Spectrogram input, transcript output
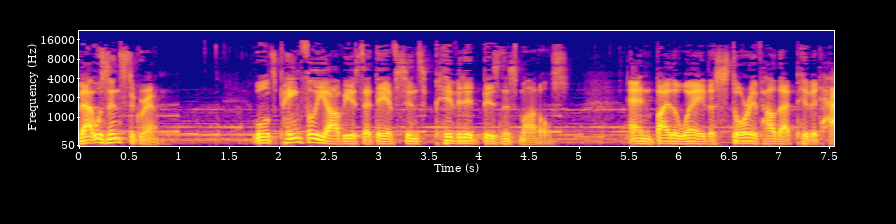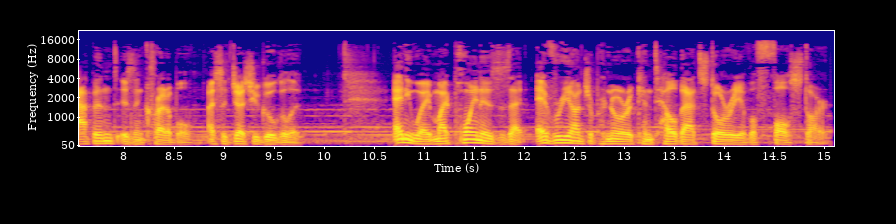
That was Instagram. Well, it's painfully obvious that they have since pivoted business models. And by the way, the story of how that pivot happened is incredible. I suggest you Google it. Anyway, my point is, is that every entrepreneur can tell that story of a false start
